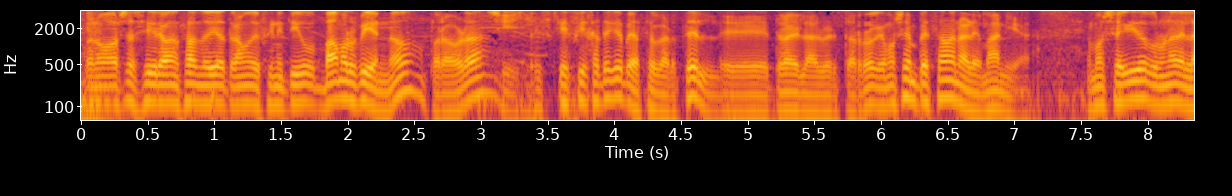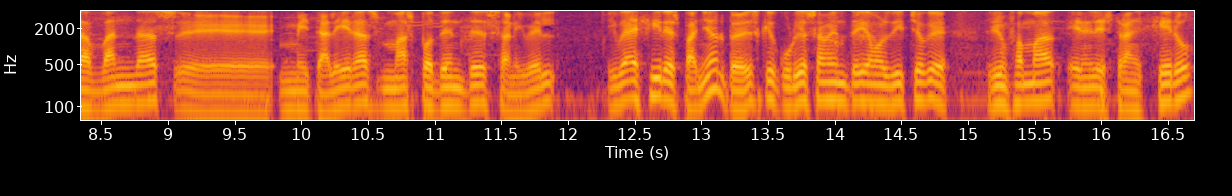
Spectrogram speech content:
Bueno, vamos a seguir avanzando ya a tramo definitivo. Vamos bien, ¿no? Por ahora. Sí, sí. Es que fíjate qué pedazo de cartel eh, trae el Alberto Rock. Hemos empezado en Alemania. Hemos seguido con una de las bandas eh, metaleras más potentes a nivel, iba a decir español, pero es que curiosamente ya hemos dicho que triunfan más en el extranjero,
